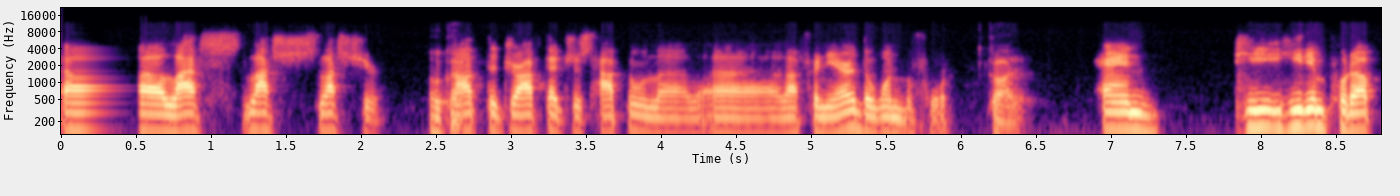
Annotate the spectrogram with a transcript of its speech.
Uh, uh last last last year, Okay, not the draft that just happened with La, uh, Lafreniere, the one before. got it. And he he didn't put up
